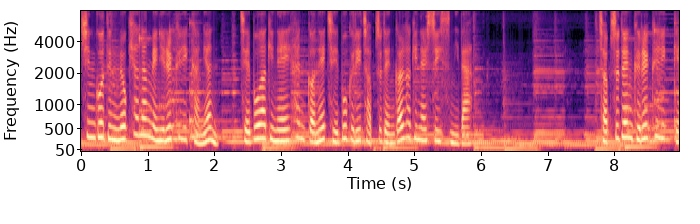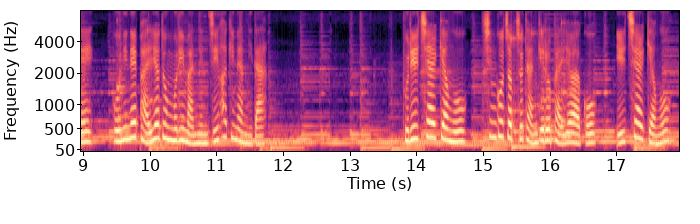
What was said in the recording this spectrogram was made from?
신고 등록 현황 메뉴를 클릭하면 제보 확인에 한 건의 제보 글이 접수된 걸 확인할 수 있습니다. 접수된 글을 클릭해 본인의 반려동물이 맞는지 확인합니다. 불일치할 경우 신고 접수 단계로 반려하고 일치할 경우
